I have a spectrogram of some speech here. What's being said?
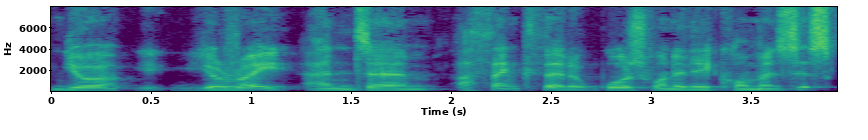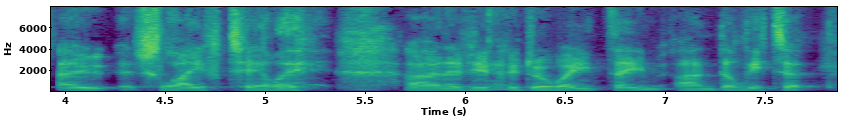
You're you're right, and um, I think that it was one of the comments. It's out, it's live telly, and if you could rewind time and delete it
